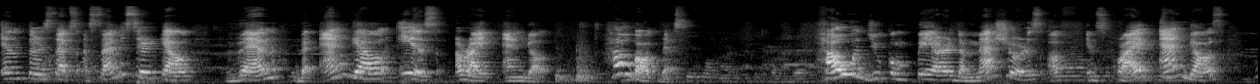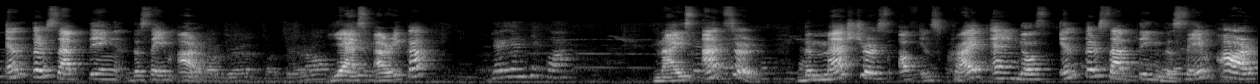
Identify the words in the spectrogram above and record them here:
intercepts a semicircle, then the angle is a right angle. How about this? How would you compare the measures of inscribed angles intercepting the same arc? Yes, Erika? Nice answer. The measures of inscribed angles intercepting the same arc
